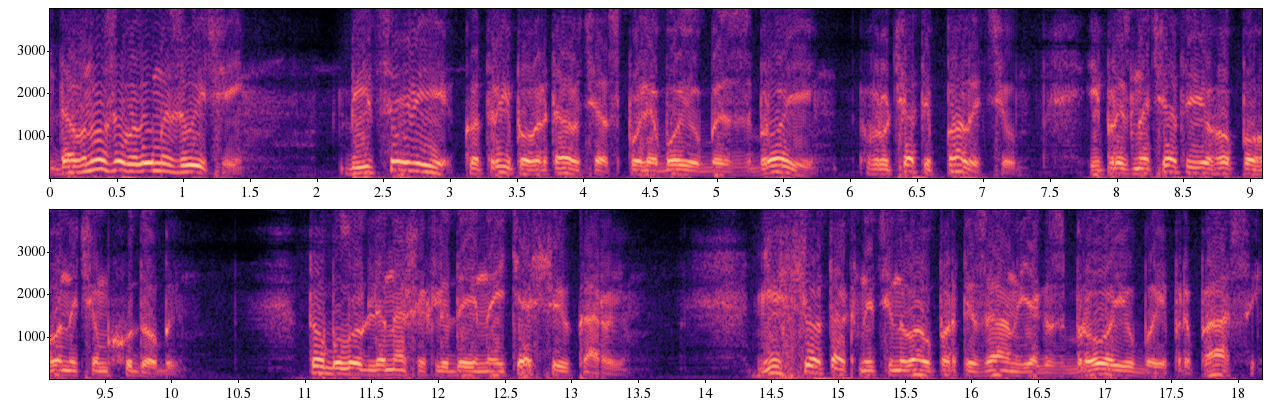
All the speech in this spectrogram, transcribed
Давно завели ми звичай. Бійцеві, котрий повертався з поля бою без зброї, вручати палицю і призначати його погоничем худоби. То було для наших людей найтяжчою карою. Ніщо так не цінував партизан, як зброю, боєприпаси.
